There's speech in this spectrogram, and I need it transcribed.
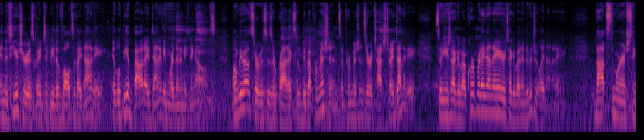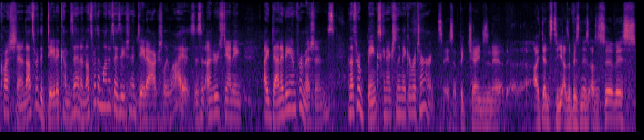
in the future is going to be the vault of identity. It will be about identity more than anything else. It won't be about services or products. It'll be about permissions, and permissions are attached to identity. So when you talk about corporate identity or you talk about individual identity, that's the more interesting question. And that's where the data comes in. And that's where the monetization of data actually lies, is in understanding identity and permissions. And that's where banks can actually make a return. it's, it's a big change, isn't it? Identity as a business, as a service,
